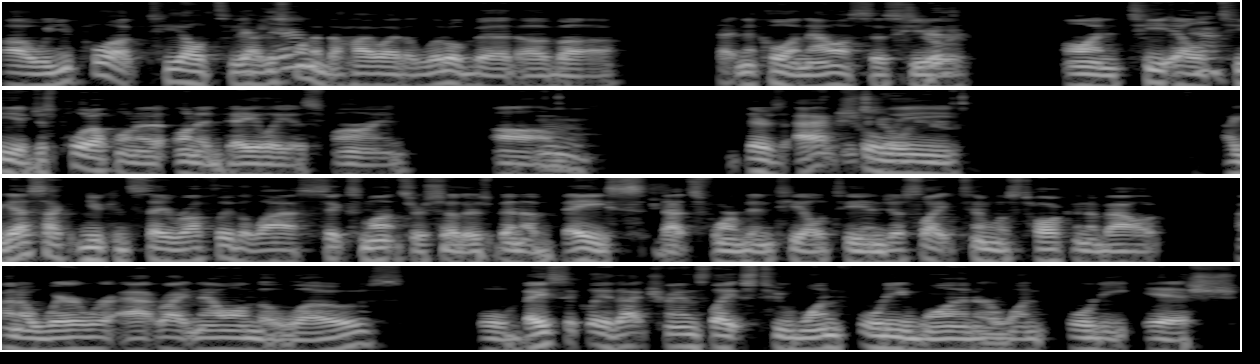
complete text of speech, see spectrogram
uh, will you pull up TLT? I Heck just wanted to highlight a little bit of uh, technical analysis it. here on TLT. Just pull it up on a on a daily is fine. Um, Mm. There's actually. I guess I, you could say roughly the last six months or so, there's been a base that's formed in TLT, and just like Tim was talking about, kind of where we're at right now on the lows. Well, basically that translates to 141 or 140 ish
